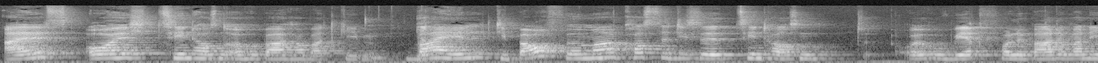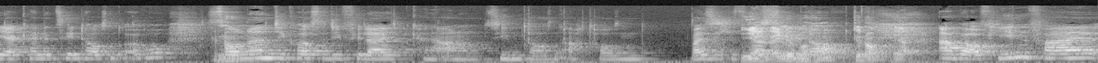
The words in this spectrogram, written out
als euch 10.000 Euro Barrabatt geben. Ja. Weil die Baufirma kostet diese 10.000 Euro wertvolle Badewanne ja keine 10.000 Euro, genau. sondern die kostet die vielleicht, keine Ahnung, 7.000, 8.000, weiß ich jetzt ja, nicht wenn so überhaupt, genau. Ja. Aber auf jeden Fall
